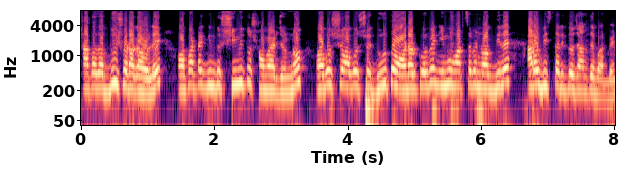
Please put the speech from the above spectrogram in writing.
সাত হাজার দুইশো টাকা হলে। অফারটা কিন্তু সীমিত সময়ের জন্য। অবশ্যই অবশ্যই দ্রুত অর্ডার করবেন। ইমো হোয়াটসঅ্যাপে নক দিলে আরও বিস্তারিত জানতে পারবেন।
